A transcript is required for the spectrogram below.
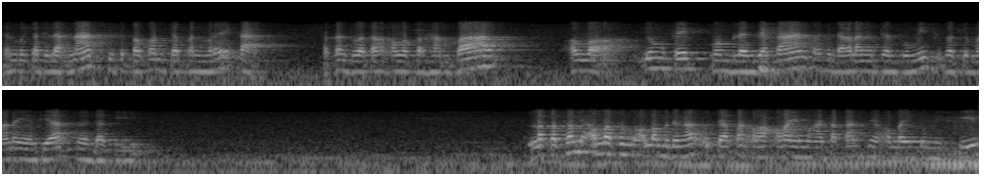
Dan mereka dilaknat Disebabkan ucapan mereka. Bahkan dua tangan Allah terhampar. Allah yungfik membelanjakan Persendakan langit dan bumi Sebagaimana yang dia kehendaki. Lakat kami Allah sungguh Allah mendengar ucapan orang-orang yang mengatakan bahwa Allah itu miskin,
